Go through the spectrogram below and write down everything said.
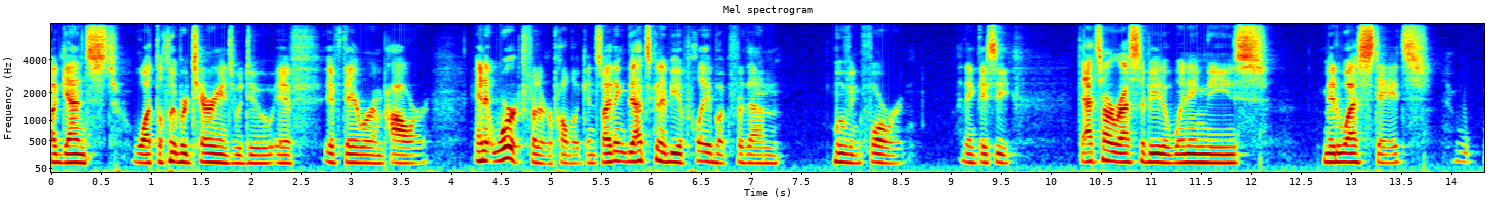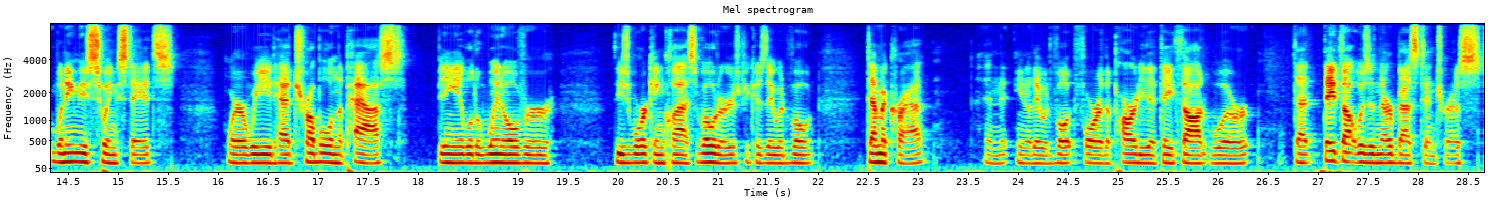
against what the libertarians would do if if they were in power And it worked for the Republicans. So I think that's going to be a playbook for them moving forward. I think they see that's our recipe to winning these Midwest states, winning these swing states where we'd had trouble in the past being able to win over these working class voters because they would vote Democrat and you know they would vote for the party that they thought were that they thought was in their best interests.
